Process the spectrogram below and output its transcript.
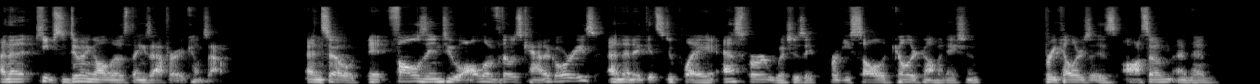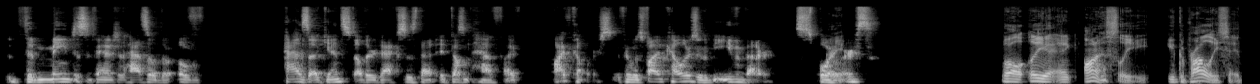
And then it keeps doing all those things after it comes out. And so it falls into all of those categories. And then it gets to play Esper, which is a pretty solid color combination. Three colors is awesome. And then the main disadvantage it has over, over has against other decks is that it doesn't have five five colors. If it was five colors, it would be even better. Spoilers. Well, yeah, and honestly, you could probably say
